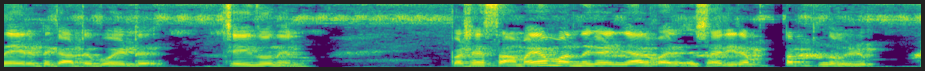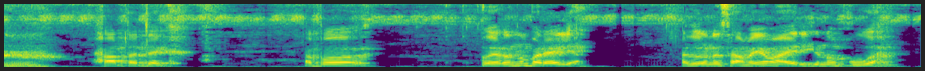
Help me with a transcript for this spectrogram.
നേരിട്ട് കാട്ടിൽ പോയിട്ട് ചെയ്തു എന്നേ പക്ഷെ സമയം വന്നു കഴിഞ്ഞാൽ ശരീരം ടപ്പെന്ന് വീഴും. Heart attack. അപ്പോൾ വേറൊന്നും പറയാനില്ല. അതുകൊണ്ട് സമയമായിരിക്കണം പോവുക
